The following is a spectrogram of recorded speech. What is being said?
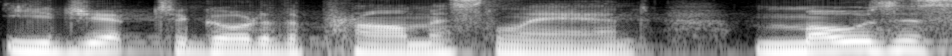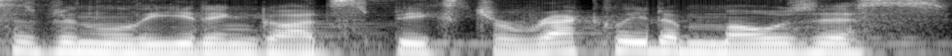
Egypt to go to the promised land. Moses has been leading. God speaks directly to Moses.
